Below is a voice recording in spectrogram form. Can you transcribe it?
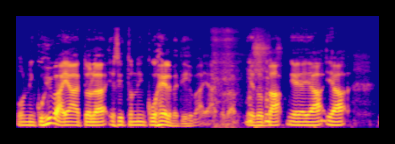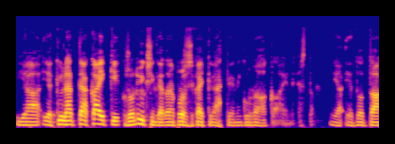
On niin kuin hyvä jäätelö ja sitten on niin kuin helvetin hyvä jäätelö. Ja, tota, ja, ja, ja, ja, ja, ja kyllähän tämä kaikki, kun se on yksinkertainen prosessi, kaikki lähtee niin kuin raaka-aineesta. Ja, ja, tota,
